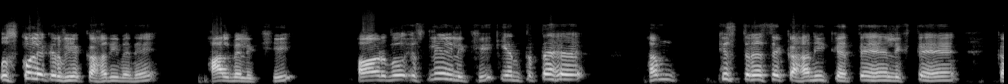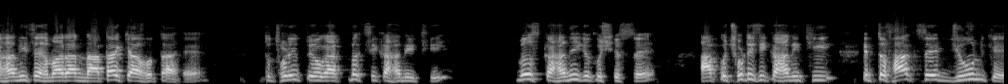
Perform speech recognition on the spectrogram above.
उसको लेकर भी एक कहानी मैंने हाल में लिखी। और वो इसलिए लिखी कि अंततः हम किस तरह से कहानी कहते हैं लिखते हैं कहानी से हमारा नाता क्या होता है तो थोड़ी प्रयोगात्मक सी कहानी थी। मैं उस कहानी के कुछ हिस्से आपको छोटी सी कहानी थी इत्तेफाक से जून के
